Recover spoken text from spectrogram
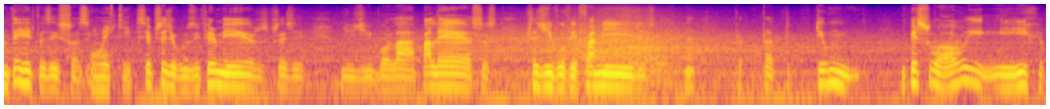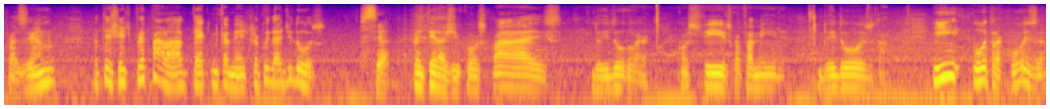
Não tem jeito de fazer isso sozinho. Uma equipe. Você precisa de alguns enfermeiros, precisa de, de, de bolar palestras, precisa de envolver famílias, né? para ter um, um pessoal e, e, ir fazendo, para ter gente preparada tecnicamente para cuidar de idoso. Certo. Para interagir com os pais, do idoso, é, com os filhos, com a família, do idoso e tal. E outra coisa,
